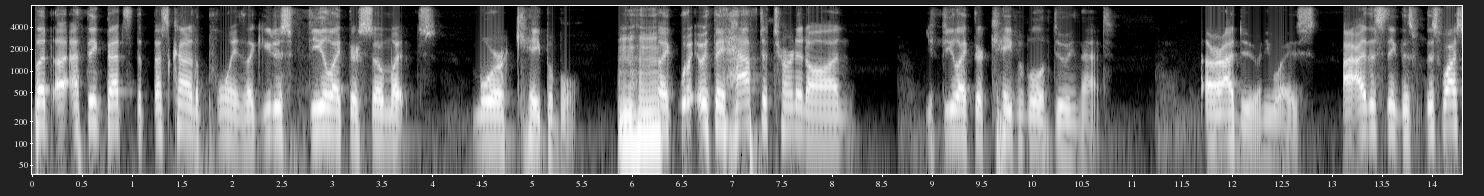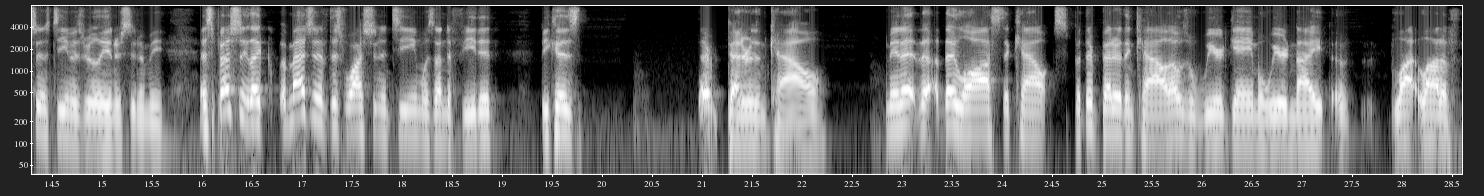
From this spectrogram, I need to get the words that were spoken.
but I, I think that's the that's kind of the point. It's like you just feel like they're so much more capable. Mm-hmm. Like w- if they have to turn it on, you feel like they're capable of doing that, or I do, anyways. I, I just think this this Washington team is really interesting to me, especially like imagine if this Washington team was undefeated, because they're better than Cal. I mean, they, they lost the counts, but they're better than Cal. That was a weird game, a weird night, a lot, lot of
